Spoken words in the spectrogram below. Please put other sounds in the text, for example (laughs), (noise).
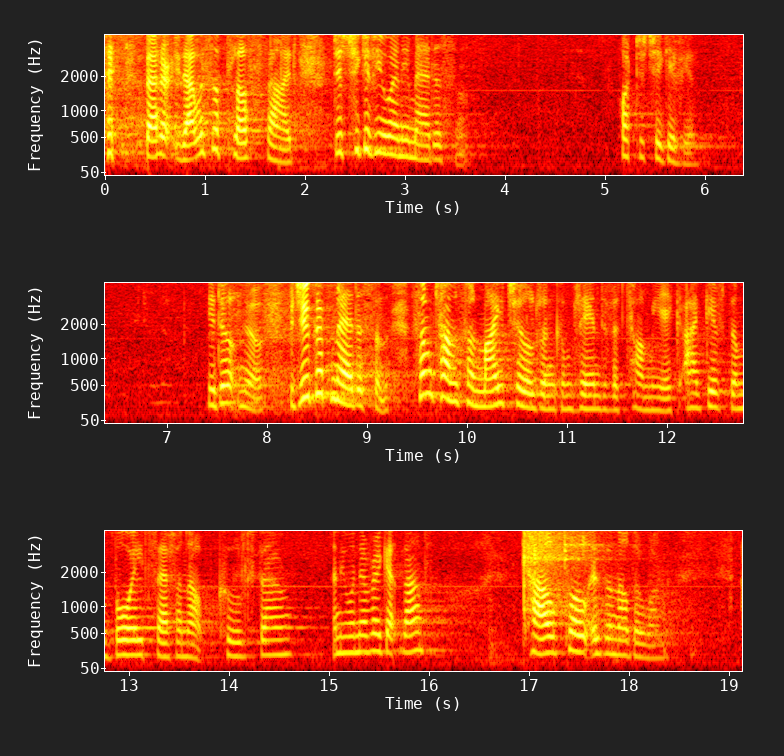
(laughs) better. That was the plus side. Did she give you any medicine? What did she give you? You don't know. But you got medicine. Sometimes when my children complained of a tummy ache, I'd give them boiled 7 Up, cooled down. Anyone ever get that? Calpol is another one.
